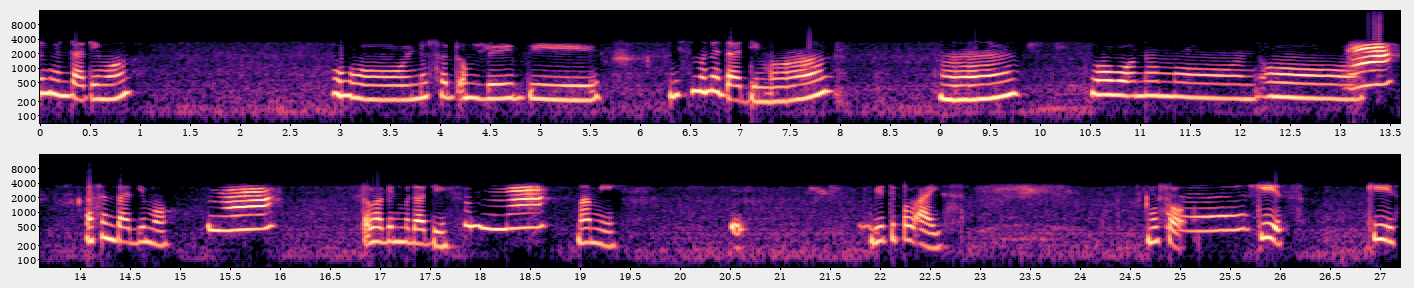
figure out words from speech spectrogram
Nasaan yung daddy mo? Oh, nasad ang baby. Miss mo na daddy mo? Ha? Wawa naman. Oh. Asan daddy mo? Tawagin mo daddy. Mommy. Beautiful eyes. Nguso. Kiss. Kiss.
